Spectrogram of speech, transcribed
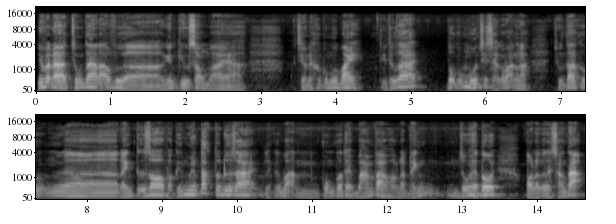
Như vậy là chúng ta đã vừa nghiên cứu xong bài à, chiều nay không có mưa bay. Thì thực ra ấy, tôi cũng muốn chia sẻ với các bạn là chúng ta cũng à, đánh tự do và cái nguyên tắc tôi đưa ra ấy, là các bạn cũng có thể bám vào hoặc là đánh giống như tôi hoặc là có thể sáng tạo.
